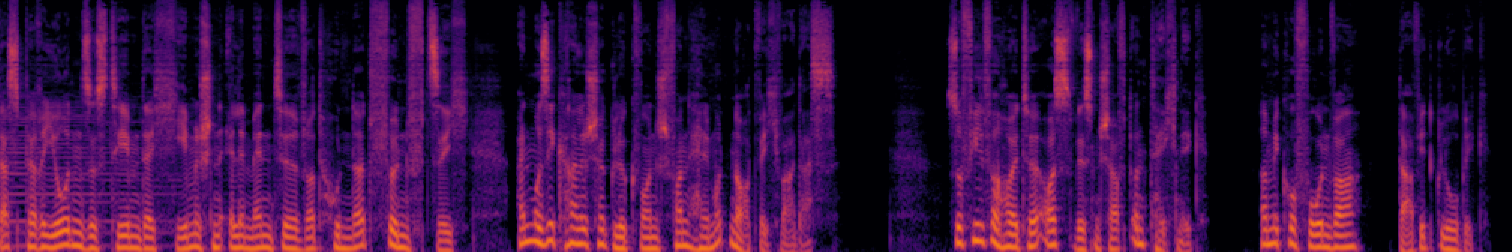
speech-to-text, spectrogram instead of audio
Das Periodensystem der chemischen Elemente wird 150. Ein musikalischer Glückwunsch von Helmut Nordwig war das. So viel für heute aus Wissenschaft und Technik. Am Mikrofon war David Globig.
